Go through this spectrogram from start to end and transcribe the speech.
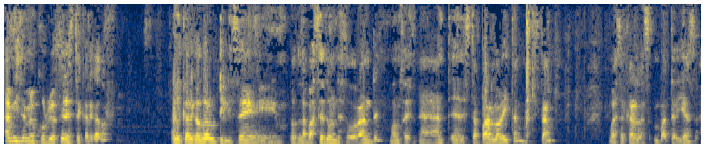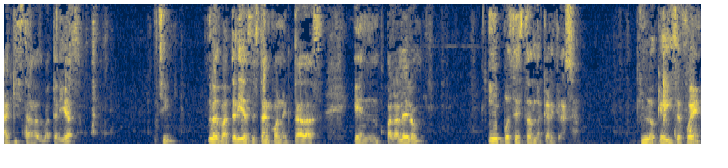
a mí se me ocurrió hacer este cargador. El cargador utilicé pues, la base de un desodorante. Vamos a, destaparlo ahorita. Aquí está. Voy a sacar las baterías. Aquí están las baterías. ¿Sí? Las baterías están conectadas en paralelo. Y pues esta es la carcasa. Lo que hice fue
